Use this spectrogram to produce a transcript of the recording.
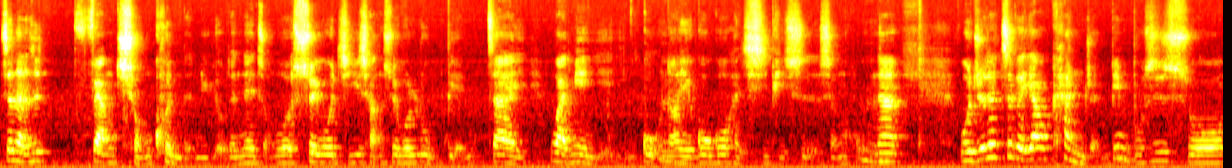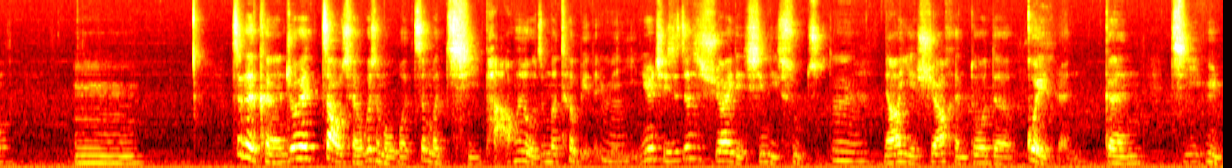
真的是非常穷困的旅游的那种。我睡过机场，睡过路边，在外面野营过，然后也过过很嬉皮士的生活。那我觉得这个要看人，并不是说，嗯。这个可能就会造成为什么我这么奇葩或者我这么特别的原因，因为其实这是需要一点心理素质的，嗯然后也需要很多的贵人跟机遇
